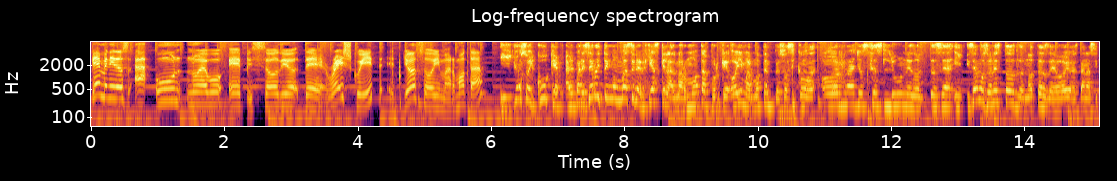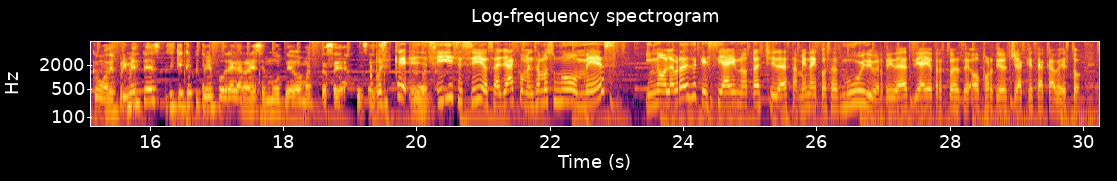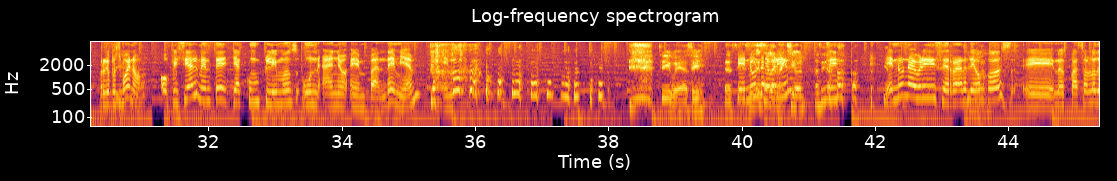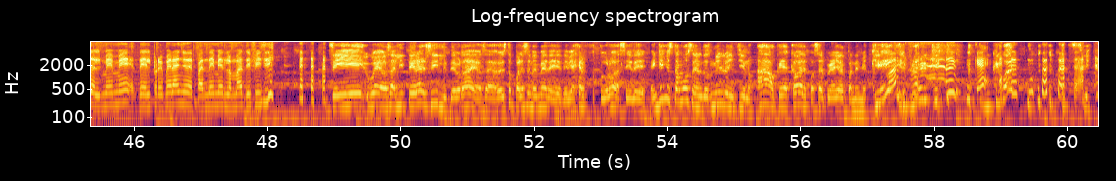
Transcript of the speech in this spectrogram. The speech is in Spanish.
Bienvenidos a un nuevo episodio de Rage Quit. Yo soy Marmota. Y yo soy Q, que al parecer hoy tengo más energías que las Marmota, porque hoy Marmota empezó así como, oh rayos, es lunes, o sea, y, seamos honestos, las notas de hoy están así como deprimentes, así que creo que también podría agarrar ese mood de, oh, maldita sea. pues es que eh, sí, sí, sí, o sea, ya comenzamos un nuevo mes y no, la verdad es de que sí hay notas chidas, también hay cosas muy divertidas y hay otras cosas de, oh por Dios, ya que se acabe esto. Porque pues bueno, oficialmente ya cumplimos un año en pandemia. Sí, güey, así. en, un abrir, en un abrir y cerrar de ojos eh, nos pasó lo del meme del primer año de pandemia es lo más difícil. Sí, güey, o sea, literal, sí, de verdad, o sea, esto parece meme de, viaje al futuro, así de, ¿en qué año estamos? En el 2021. Ah, ok, acaba de pasar el primer año de pandemia. ¿Qué? ¿El primer qué? ¿Qué? ¿Qué?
